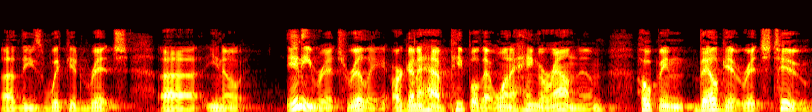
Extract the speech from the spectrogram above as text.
Uh, these wicked rich, uh, you know, any rich really are going to have people that want to hang around them hoping they'll get rich too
